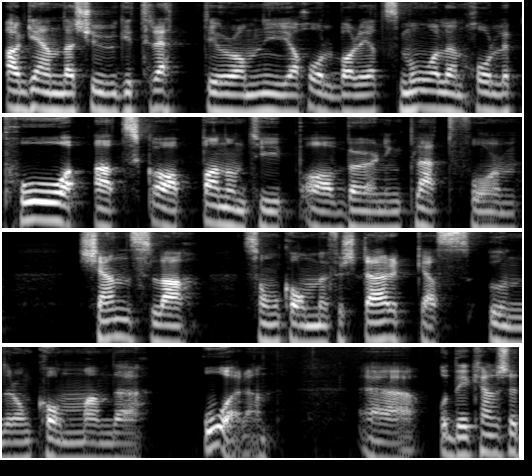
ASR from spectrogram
Agenda 2030 och de nya hållbarhetsmålen håller på att skapa någon typ av Burning Platform känsla som kommer förstärkas under de kommande åren. Eh, och det kanske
